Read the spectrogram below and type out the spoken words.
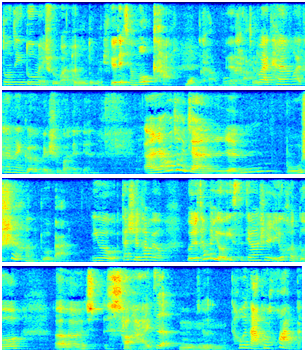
东京都美术馆嘛，东京都美术有点像 MOCA，摩卡摩嗯，卡，就外滩外滩那个美术馆那边，啊，然后这个展人不是很多吧，因为我但是他们有，我觉得他们有意思的地方是有很多呃小孩子，就嗯嗯他会拿块画板，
